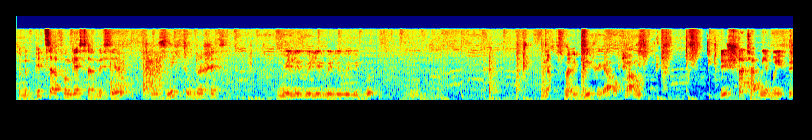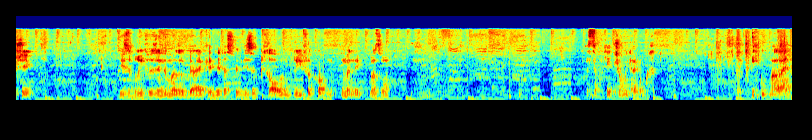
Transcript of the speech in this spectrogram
so eine Pizza von gestern, wisst ihr, ist nicht zu unterschätzen. Really, really, really, really gut. Ja, lass mal die Briefe ja aufmachen. Die Stadt hat mir einen Brief geschickt. Diese Briefe sind immer so geil. Kennt ihr das, wenn diese grauen Briefe kommen und man denkt mal so, das habe ich jetzt schon wieder gemacht. Ich guck mal rein.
